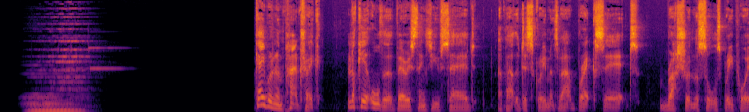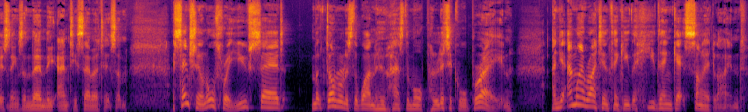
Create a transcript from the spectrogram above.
Gabriel and Patrick, looking at all the various things you've said about the disagreements about Brexit, Russia and the Salisbury poisonings, and then the anti Semitism, essentially on all three, you've said McDonnell is the one who has the more political brain. And yet, am I right in thinking that he then gets sidelined?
